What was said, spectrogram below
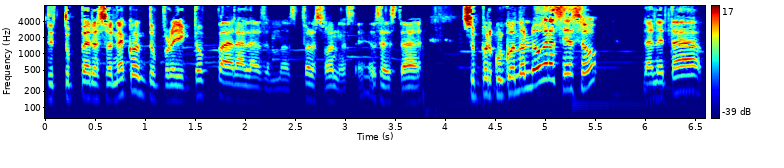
de tu, persona con tu proyecto para las demás personas. ¿eh? O sea, está súper cool. Cuando logras eso, la neta,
